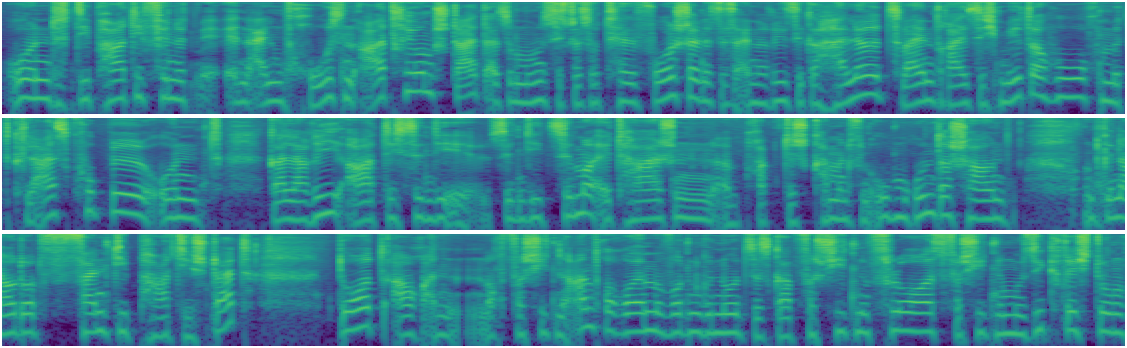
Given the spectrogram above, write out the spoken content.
Und die Party findet in einem großen Atrium statt. Also man muss sich das Hotel vorstellen, es ist eine riesige Halle, 32 Meter hoch mit Glaskuppel und galerieartig sind die, sind die Zimmeretagen. Äh, praktisch kann man von oben runterschauen. Und genau dort fand die Party statt dort. Auch an, noch verschiedene andere Räume wurden genutzt. Es gab verschiedene Floors, verschiedene Musikrichtungen.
